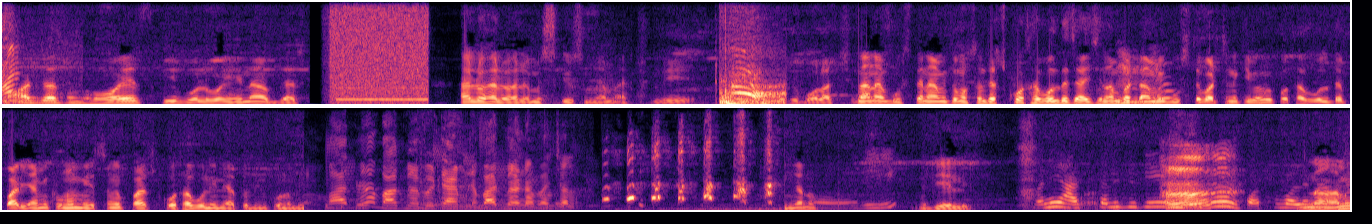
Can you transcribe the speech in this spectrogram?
আমার জাস্ট ভয়েস কি বলব enough just hello hello hello excuse ma'am actually কিছু বলার ছিল না। না বুঝতে না আমি তোমার সঙ্গে জাস্ট কথা বলতে চাইছিলাম বাট আমি বুঝতে পারছি না কীভাবে কথা বলতে পারি। আমি কোনো মেয়ের সঙ্গে ফার্স্ট কথা বলিনি এতদিন কোনোদিন। জানো? রিয়েলি মানে যুগে কথা বলে না। আমি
